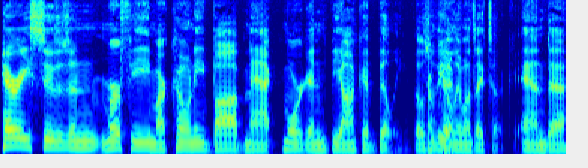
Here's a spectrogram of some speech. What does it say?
Harry, Susan, Murphy, Marcone, Bob, Mac, Morgan, Bianca, Billy. Those are the only ones I took, and uh,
